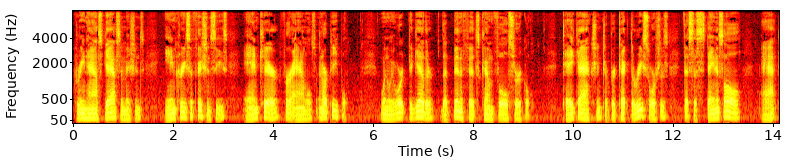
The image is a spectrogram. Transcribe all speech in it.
greenhouse gas emissions, increase efficiencies, and care for our animals and our people. When we work together, the benefits come full circle. Take action to protect the resources that sustain us all at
